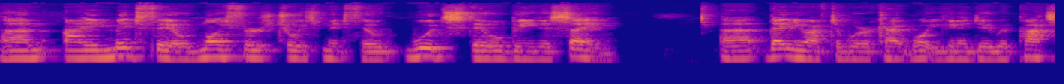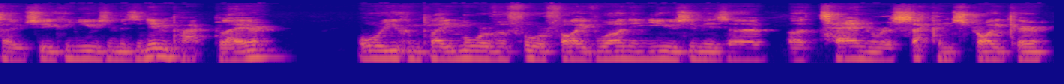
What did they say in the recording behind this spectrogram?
Um, and in midfield, my first choice midfield would still be the same. Uh, then you have to work out what you're going to do with Pato. So you can use him as an impact player, or you can play more of a 4 5 1 and use him as a, a 10 or a second striker.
